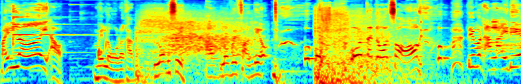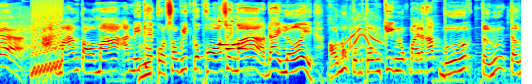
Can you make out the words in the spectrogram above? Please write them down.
ไปเลยเอาวไม่ลงแล้วครับ ลงสิ เอาลงไปฝั่งเดียว โอ้แต่โดนสองนี่มันอะไรเนี่ย มาอันต่อมาอันนี้แค่กดสวิตช์ก็พอใช่ไหมได้เลย เอาลูกกลมๆกิ้งลงไปนะครับบึ๊บตึงตึง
